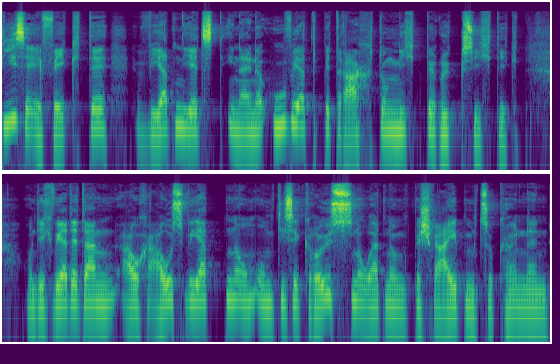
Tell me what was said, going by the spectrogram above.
diese Effekte werden jetzt in einer U-Wert-Betrachtung nicht berücksichtigt. Und ich werde dann auch auswerten, um, um diese Größenordnung beschreiben zu können.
